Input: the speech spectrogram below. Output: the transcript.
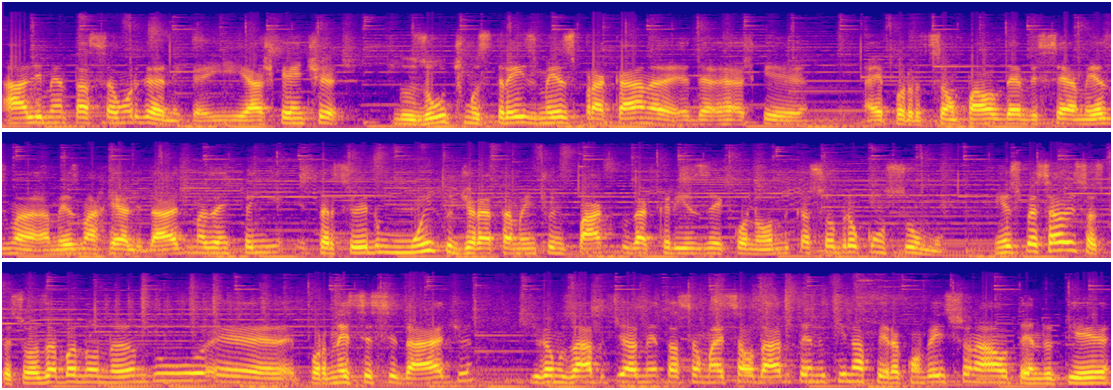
à alimentação orgânica. E acho que a gente, dos últimos três meses para cá, né, acho que aí por São Paulo deve ser a mesma, a mesma realidade, mas a gente tem percebido muito diretamente o impacto da crise econômica sobre o consumo. Em especial isso, as pessoas abandonando é, por necessidade, digamos, hábitos de alimentação mais saudável, tendo que ir na feira convencional, tendo que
